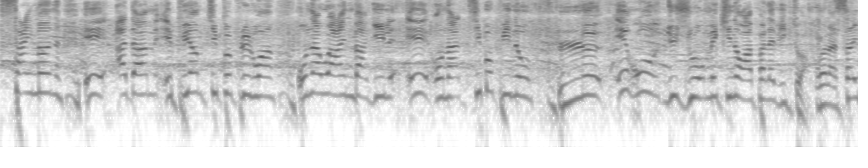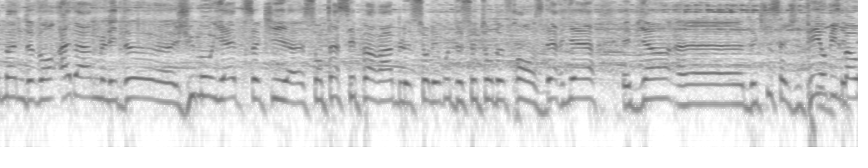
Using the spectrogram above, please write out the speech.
Simon et Adam et puis un petit peu plus loin on a Warren Barguil et on a Thibaut Pinot le héros du jour mais qui n'aura pas la victoire. Voilà, Simon devant Adam, les deux jumeaux Yates qui euh, sont inséparables sur les routes de ce Tour de France. Derrière, eh bien, euh, de qui s'agit-il C'est Bilbao,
